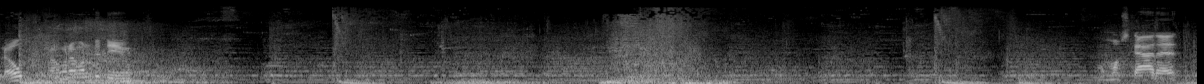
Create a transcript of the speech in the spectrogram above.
Nope, not what I wanted to do. Almost got it.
